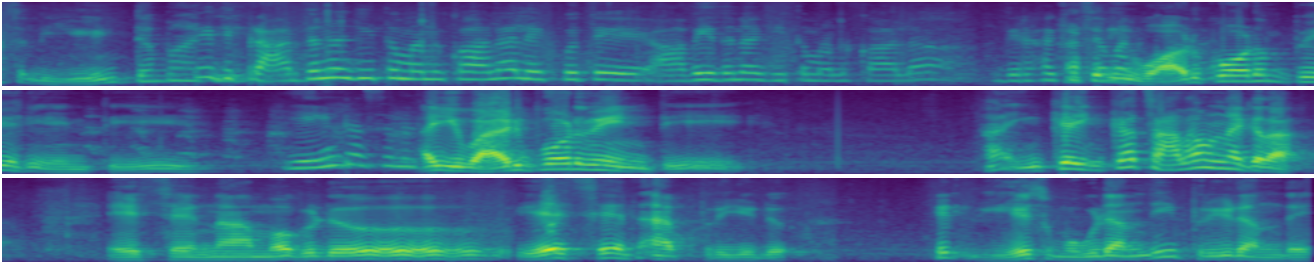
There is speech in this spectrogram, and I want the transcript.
అసలు ఏంటమ్మా ఇది? ప్రార్థనా గీతం అనుకోవాలా లేకపోతే ఆవేదన గీతం అనుకోవాలా విరహ అసలు ఈ? వాడుకోవడం పేరు ఏంటి ఏంటి అసలు అవి వాడిపోవడం ఏంటి? ఇంకా ఇంకా చాలా ఉన్నాయి కదా. ఏసే నా మొగుడు ఏసే నా ప్రియుడు. ఏసు మొగుడు అంది ప్రియుడు అంది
